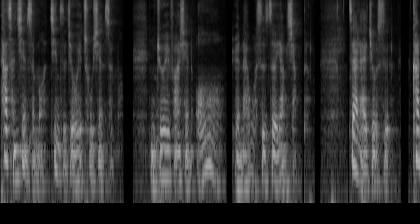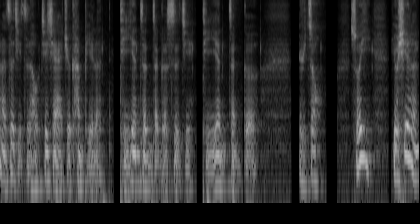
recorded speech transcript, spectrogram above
它呈现什么，镜子就会出现什么。你就会发现，哦，原来我是这样想的。再来就是。看了自己之后，接下来去看别人，体验这整个世界，体验整个宇宙。所以，有些人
